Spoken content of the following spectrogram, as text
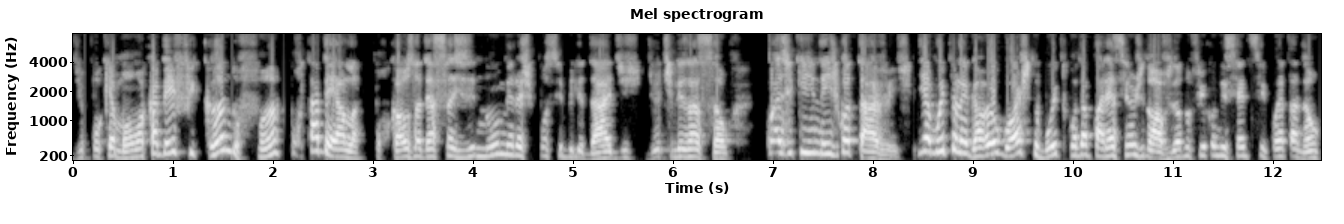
de Pokémon. acabei ficando fã por tabela, por causa dessas inúmeras possibilidades de utilização quase que inesgotáveis. E é muito legal, eu gosto muito quando aparecem os novos, eu não fico nos 150 não,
